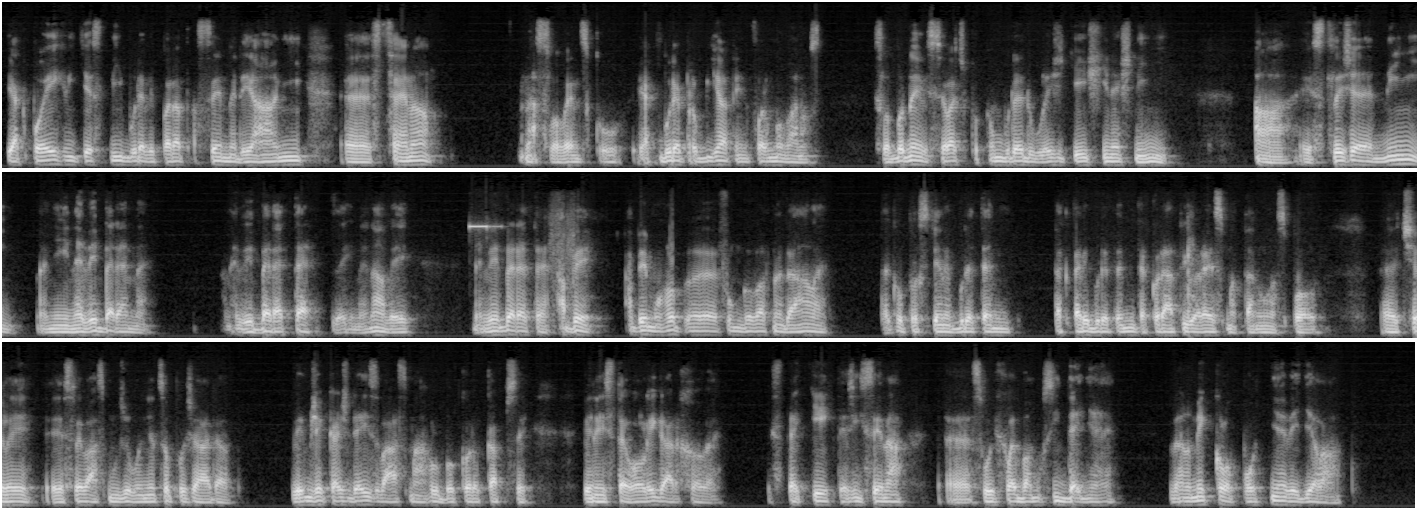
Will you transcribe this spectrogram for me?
jak po jejich vítězství bude vypadat asi mediální eh, scéna na Slovensku, jak bude probíhat informovanost slobodný vysílač potom bude důležitější než nyní. A jestliže nyní na něj nevybereme, nevyberete, zejména vy, nevyberete, aby, aby mohl e, fungovat nadále, tak ho prostě nebudete mít. Tak tady budete mít akorát Juraje Smatanu a spol. E, čili, jestli vás můžu o něco požádat, vím, že každý z vás má hluboko do kapsy. Vy nejste oligarchové. Jste ti, kteří si na Eh, svůj chleba musí denně velmi klopotně vydělat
